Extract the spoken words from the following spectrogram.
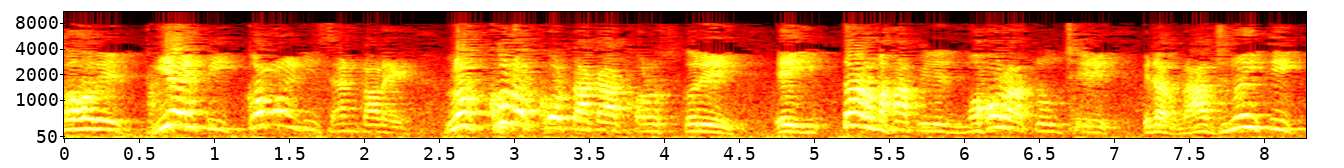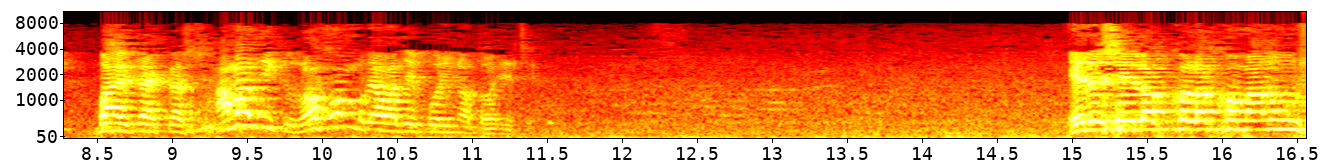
শহরের ভিআইপি কমিউনিটি সেন্টারে লক্ষ লক্ষ টাকা খরচ করে এই ইফতার মাহফিলের মহড়া চলছে। এটা রাজনৈতিক বা এটা একটা সামাজিক রসম রেওয়াজে পরিণত হয়েছে। এদেশে লক্ষ লক্ষ মানুষ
